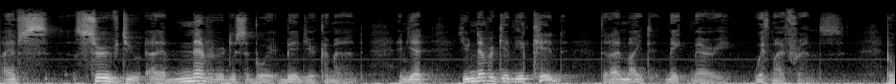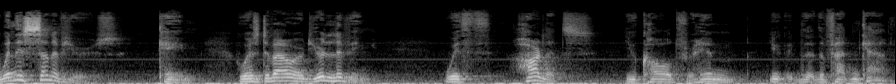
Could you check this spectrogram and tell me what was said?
I have served you, I have never disobeyed your command, and yet you never gave me a kid that I might make merry with my friends. But when this son of yours came, who has devoured your living with harlots, you called for him you, the, the fattened calf.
